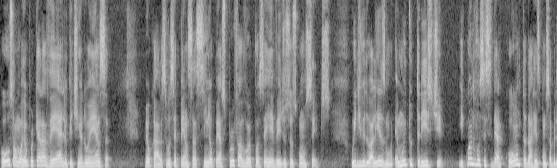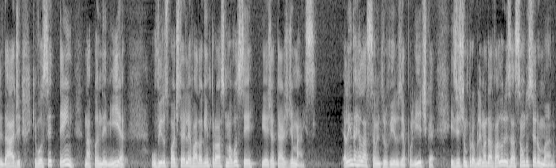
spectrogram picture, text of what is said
Ou só morreu porque era velho, que tinha doença. Meu caro, se você pensa assim, eu peço por favor que você reveja os seus conceitos. O individualismo é muito triste. E quando você se der conta da responsabilidade que você tem na pandemia, o vírus pode ter levado alguém próximo a você, e aí já é tarde demais. Além da relação entre o vírus e a política, existe um problema da valorização do ser humano.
